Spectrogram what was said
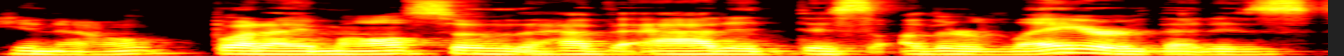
you know, but I'm also have added this other layer that is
